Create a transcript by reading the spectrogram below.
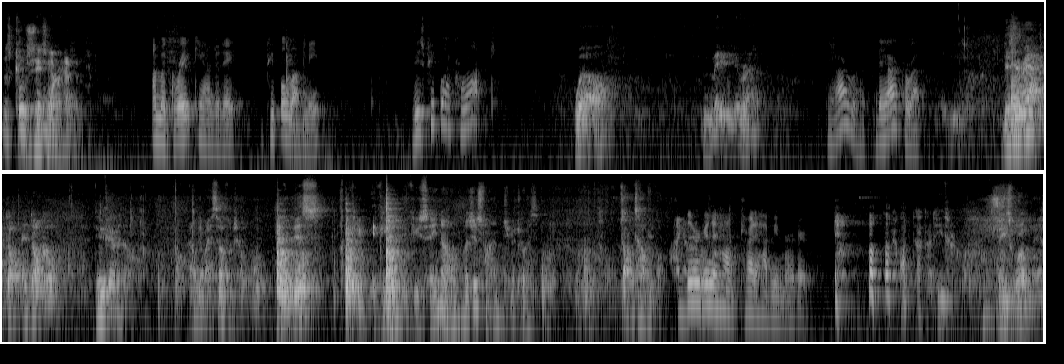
This They should conversation never want me. happened. I'm a great candidate. People love me. These people are corrupt. Well, maybe you're right. They are. right. They are corrupt. This never happened. Don't and don't go. Do a favor though. I don't get myself in trouble. This, if you if you if you say no, which is fine, it's your choice. Don't tell people. I got They're gonna have try to have me murdered. not that either. Today's world, man.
